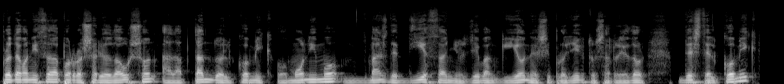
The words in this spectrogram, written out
protagonizada por Rosario Dawson adaptando el cómic homónimo. Más de 10 años llevan guiones y proyectos alrededor de este el cómic.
